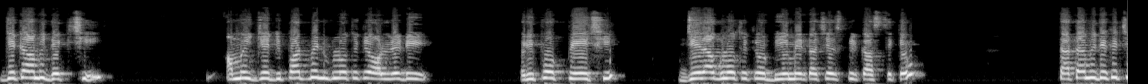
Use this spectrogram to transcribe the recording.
যেটা আমি দেখছি, আমি যে ডিপার্টমেন্টগুলো থেকে অলরেডি রিপোর্ট পেয়েছি, জেলাগুলো থেকেও ডিএম এর কাছে এসপির কাছ থেকেও তাতে আমি দেখেছি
